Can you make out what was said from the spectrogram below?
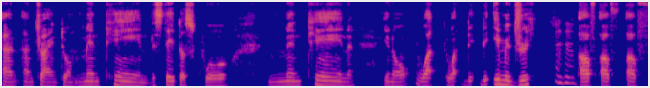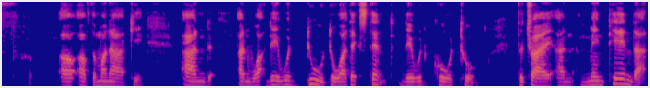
and and trying to maintain the status quo, maintain you know what what the, the imagery mm-hmm. of, of of of of the monarchy, and and what they would do to what extent they would go to to try and maintain that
